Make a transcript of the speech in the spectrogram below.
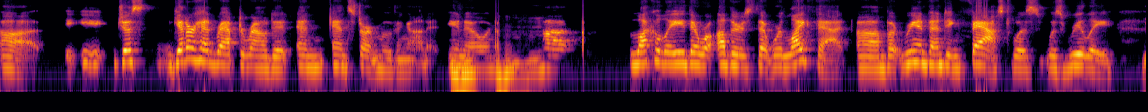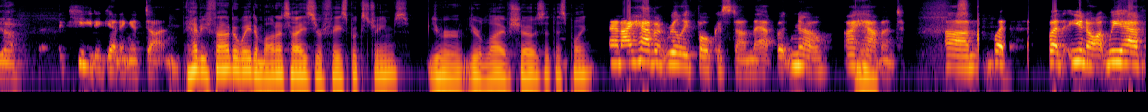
uh, just get our head wrapped around it and and start moving on it you Mhm, know and mhm. Mhm. luckily there were others that were like that um, but reinventing fast was was really Yeah. the key to getting it done Have you found a way to monetize your Facebook streams, your your live shows at this point? and I haven't really focused on that, but no, I Yeah. haven't. Um, but but you know, we have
